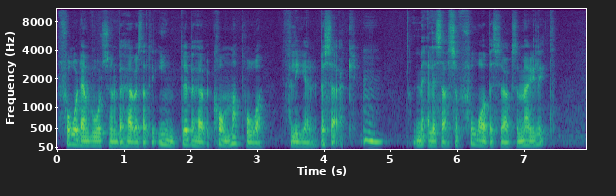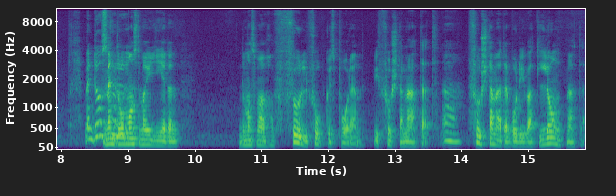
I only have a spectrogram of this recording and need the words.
får den vård som den behöver så att vi inte behöver komma på fler besök. Men- Eller så, så få besök som möjligt. Men då, skulle... Men då måste man ju ge den då måste man ha full fokus på den vid första mötet. Första mötet borde ju vara ett långt möte.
